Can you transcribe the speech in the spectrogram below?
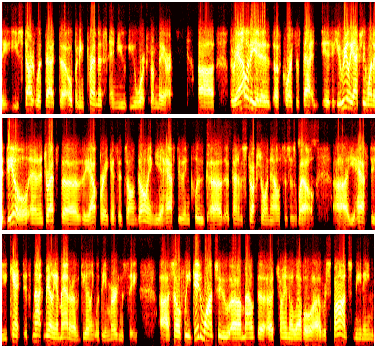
You start with that opening premise and you, you work from there. the reality is, of course, is that if you really actually want to deal and address the, the outbreak as it's ongoing, you have to include a kind of structural analysis as well. Uh, you have to. You can't. It's not merely a matter of dealing with the emergency. Uh, so if we did want to uh, mount a, a China level uh, response, meaning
